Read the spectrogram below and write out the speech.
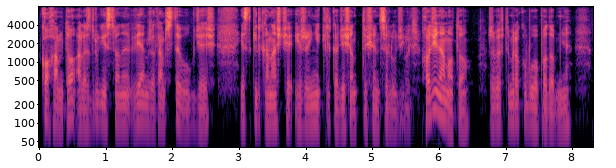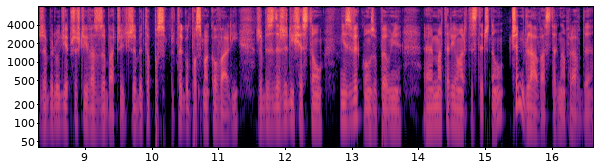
kocham to, ale z drugiej strony wiem, że tam z tyłu gdzieś jest kilkanaście, jeżeli nie kilkadziesiąt tysięcy ludzi. Ludzi. Chodzi nam o to, żeby w tym roku było podobnie, żeby ludzie przyszli was zobaczyć, żeby to pos tego posmakowali, żeby zderzyli się z tą niezwykłą zupełnie e, materią artystyczną. Czym dla was tak naprawdę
